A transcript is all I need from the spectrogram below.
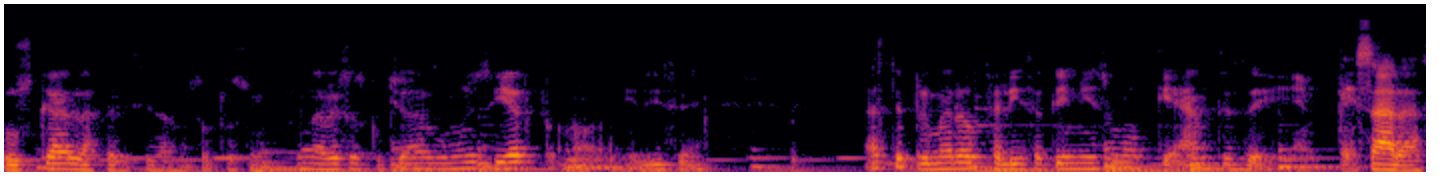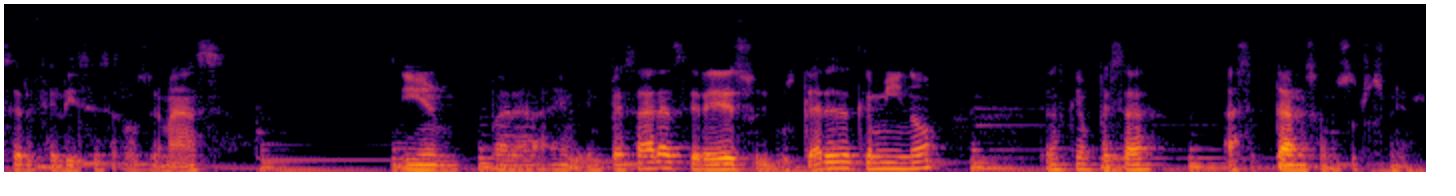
buscar la felicidad nosotros mismos. Una vez escuché algo muy cierto, ¿no? Y dice, hazte primero feliz a ti mismo que antes de empezar a hacer felices a los demás. Y para em, empezar a hacer eso y buscar ese camino, tenemos que empezar a aceptarnos a nosotros mismos.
